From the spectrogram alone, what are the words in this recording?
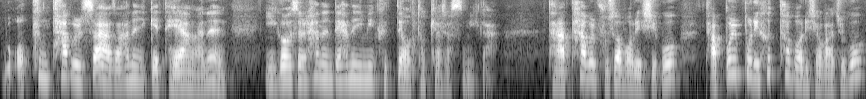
높은 탑을 쌓아서 하나님께 대항하는 이것을 하는데 하나님이 그때 어떻게 하셨습니까? 다 탑을 부숴버리시고 다 뿔뿔이 흩어버리셔가지고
